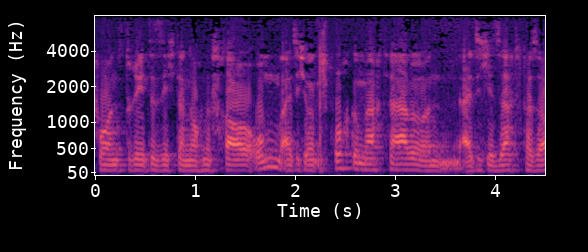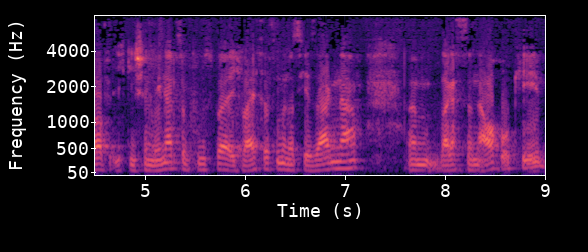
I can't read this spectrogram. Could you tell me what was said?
vor uns drehte sich dann noch eine Frau um, als ich irgendeinen Spruch gemacht habe und als ich ihr sagte, pass auf, ich gehe schon länger zum Fußball, ich weiß, dass man das hier sagen darf, ähm, war das dann auch okay.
